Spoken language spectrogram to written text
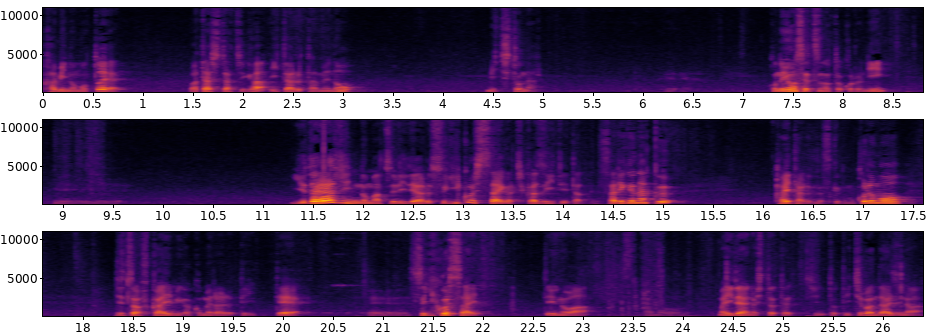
神のもとへ私たちが至るための道となる。この4節のところにユダヤ人の祭りである杉越祭が近づいていたってさりげなく書いてあるんですけどもこれも実は深い意味が込められていて、えー、杉越祭っていうのはあの、まあ、ユダヤの人たちにとって一番大事な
